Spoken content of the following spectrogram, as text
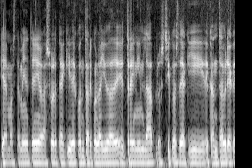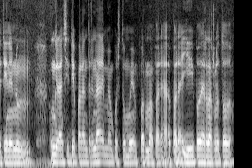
y además también he tenido la suerte aquí de contar con la ayuda de Training Lab, los chicos de aquí de Cantabria que tienen un, un gran sitio para entrenar y me han puesto muy en forma para, para allí poder darlo todo.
